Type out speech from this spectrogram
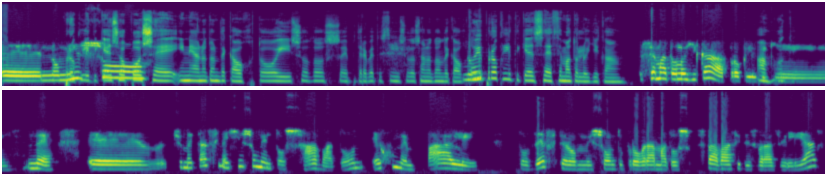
Ε, νομίζω... Προκλητικές όπως ε, είναι άνω των 18, η είσοδος, επιτρέπεται στην είσοδος άνω των 18 ή προκλητικές ε, θεματολογικά; Θεματολογικά προκλητική, ναι. Ε, και μετά συνεχίσουμε το Σάββατο, έχουμε πάλι το δεύτερο μισό του προγράμματος στα βάθη της Βραζιλίας,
